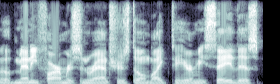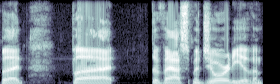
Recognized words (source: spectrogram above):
uh, many farmers and ranchers don't like to hear me say this, but but the vast majority of them,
